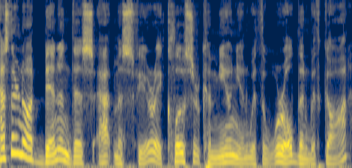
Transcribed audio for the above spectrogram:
Has there not been in this atmosphere a closer communion with the world than with God?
